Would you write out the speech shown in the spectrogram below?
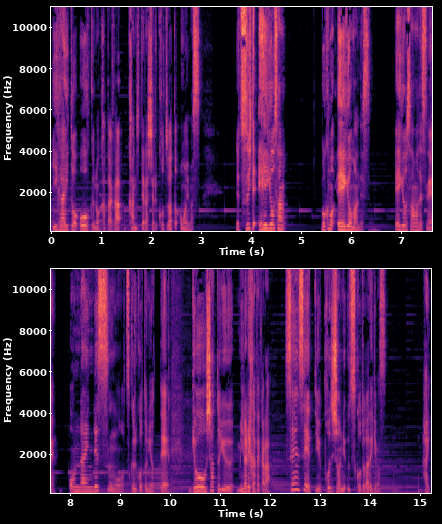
意外と多くの方が感じてらっしゃることだと思います。で続いて営業さん。僕も営業マンです。営業さんはですね、オンラインレッスンを作ることによって、業者という見られ方から先生っていうポジションに移すことができます。はい。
